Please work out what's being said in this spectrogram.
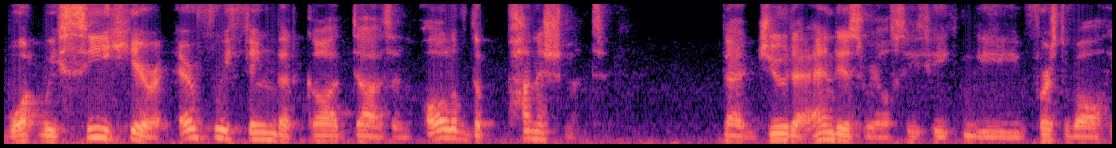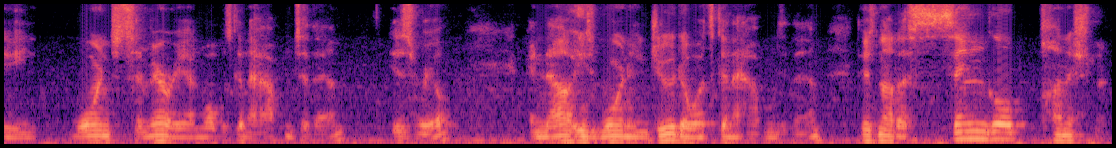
What we see here, everything that God does, and all of the punishment that Judah and Israel see, he, he first of all he warned Samaria and what was going to happen to them, Israel, and now he's warning Judah what's going to happen to them. There's not a single punishment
